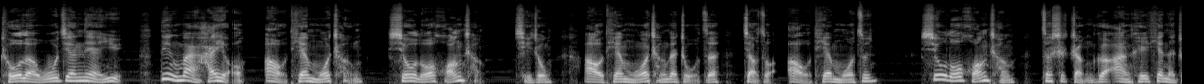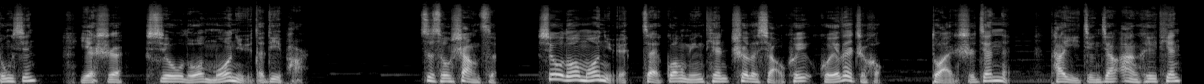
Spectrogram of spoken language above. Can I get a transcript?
除了无间炼狱，另外还有傲天魔城、修罗皇城。其中，傲天魔城的主子叫做傲天魔尊，修罗皇城则是整个暗黑天的中心，也是修罗魔女的地盘。自从上次修罗魔女在光明天吃了小亏回来之后，短时间内，她已经将暗黑天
